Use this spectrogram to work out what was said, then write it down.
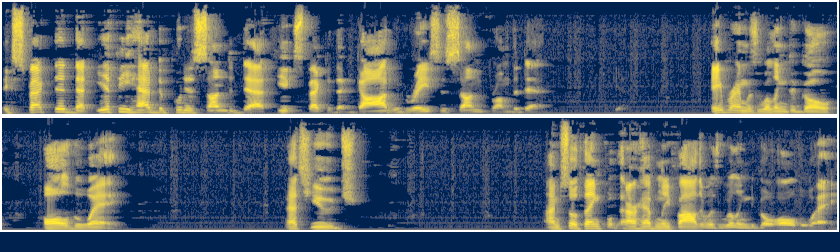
expected that if he had to put his son to death, he expected that God would raise his son from the dead. Abraham was willing to go all the way. That's huge. I'm so thankful that our Heavenly Father was willing to go all the way.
